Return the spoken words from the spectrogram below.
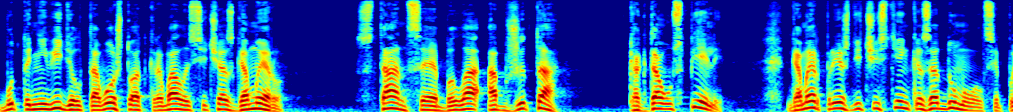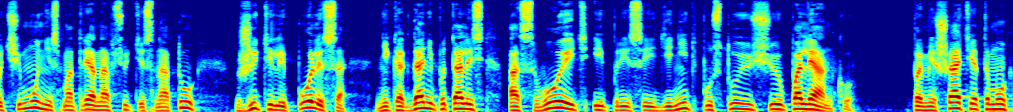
будто не видел того, что открывалось сейчас Гомеру. Станция была обжита. Когда успели? Гомер прежде частенько задумывался, почему, несмотря на всю тесноту, жители полиса никогда не пытались освоить и присоединить пустующую полянку. Помешать этому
